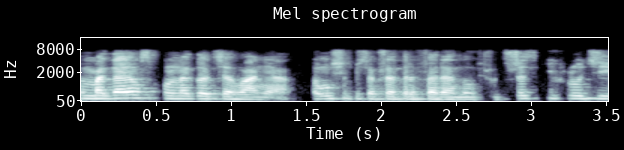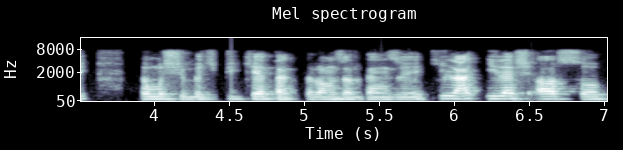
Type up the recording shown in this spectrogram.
wymagają wspólnego działania. To musi być na przykład referendum wśród wszystkich ludzi, to musi być pikieta, którą zorganizuje kila, ileś osób.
